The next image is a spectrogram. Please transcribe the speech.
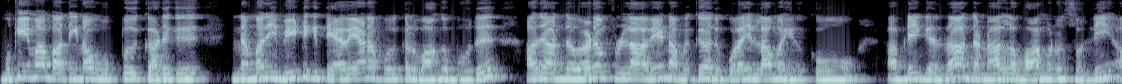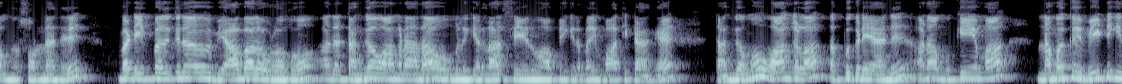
முக்கியமாக பார்த்தீங்கன்னா உப்பு கடுகு இந்த மாதிரி வீட்டுக்கு தேவையான பொருட்கள் வாங்கும்போது அது அந்த வருடம் ஃபுல்லாகவே நமக்கு அது குறையில்லாமல் இருக்கும். அப்படிங்கிறது தான் அந்த நாளில் வாங்கணும்னு சொல்லி அவங்க சொன்னது. பட் இப்போ இருக்கிற வியாபார உலகம் அந்த தங்கம் வாங்கினா தான் உங்களுக்கு எல்லாம் சேரும் அப்படிங்கிற மாதிரி மாற்றிட்டாங்க தங்கமும் வாங்கலாம் தப்பு கிடையாது. ஆனால் முக்கியமாக நமக்கு வீட்டுக்கு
